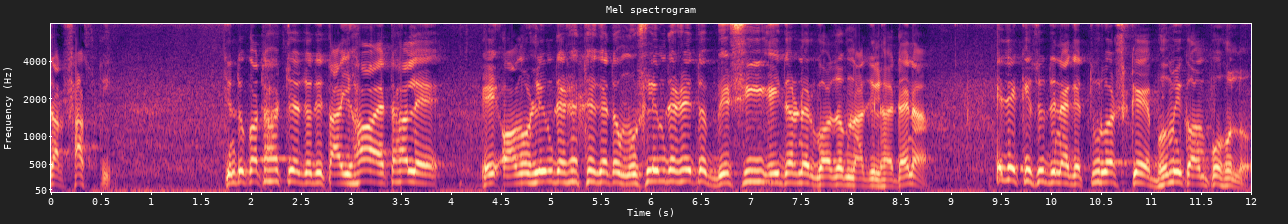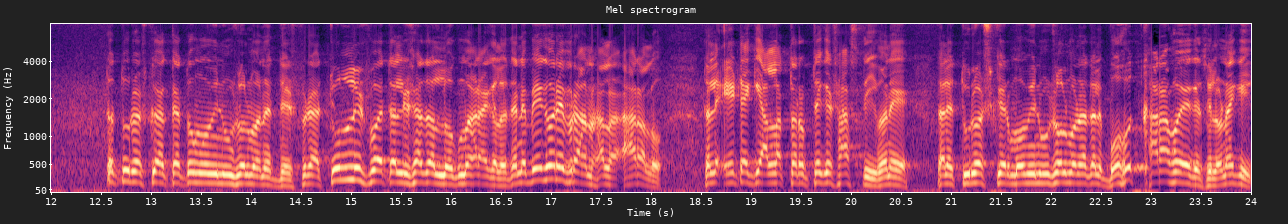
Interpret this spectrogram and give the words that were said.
যার শাস্তি। কিন্তু কথা হচ্ছে যদি তাই হয়, তাহলে এই অমুসলিম দেশের থেকে তো মুসলিম দেশেই তো বেশি এই ধরনের গজব নাজিল হয়, তাই না? এই যে কিছুদিন আগে তুরস্কে ভূমিকম্প হলো, তো তুরস্ক একটা তো মুমিন মুসলমানের দেশ, প্রায় চল্লিশ পঁয়তাল্লিশ হাজার লোক মারা গেল, তাই না? বেগরে প্রাণ হারালো। তাহলে এটা কি আল্লাহর তরফ থেকে শাস্তি? মানে তাহলে তুরস্কের মমিন মুসলমানরা তাহলে বহুত খারাপ হয়ে গেছিল নাকি?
